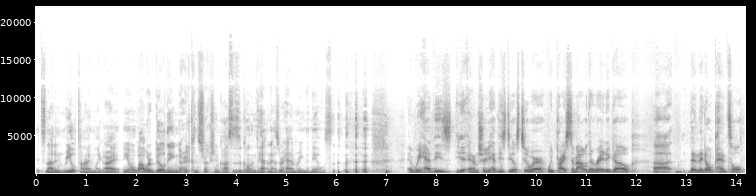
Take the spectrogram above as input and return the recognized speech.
it's not in real time. Like, all right, you know, while we're building, our construction costs are going down as we're hammering the nails. and we had these, yeah, and I'm sure you had these deals too, where we priced them out where they're ready to go. Uh, then they don't pencil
